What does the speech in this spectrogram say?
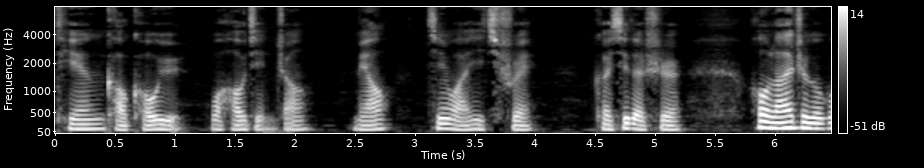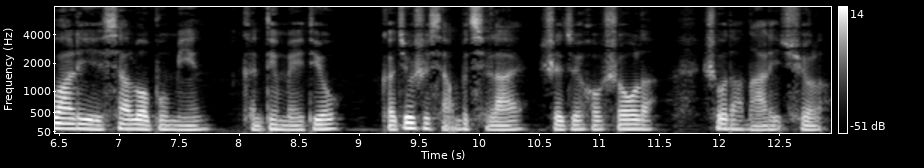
天考口语，我好紧张。苗，今晚一起睡。可惜的是，后来这个挂历下落不明，肯定没丢，可就是想不起来谁最后收了，收到哪里去了。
